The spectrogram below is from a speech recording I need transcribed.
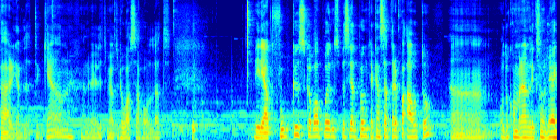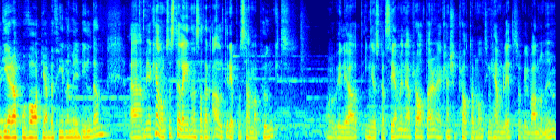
färgen lite grann. Nu är det lite mer åt rosa hållet. Vill jag att fokus ska vara på en speciell punkt, jag kan sätta det på auto. Ehm, och då kommer den liksom reagera på vart jag befinner mig i bilden. Ehm, men jag kan också ställa in den så att den alltid är på samma punkt. Och vill jag att ingen ska se mig när jag pratar och jag kanske pratar om någonting hemligt och vill vara anonym.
